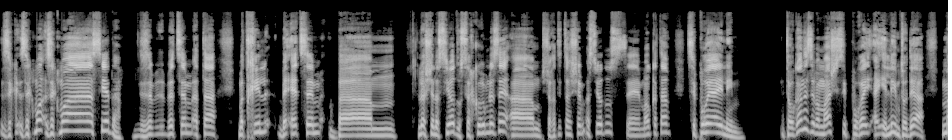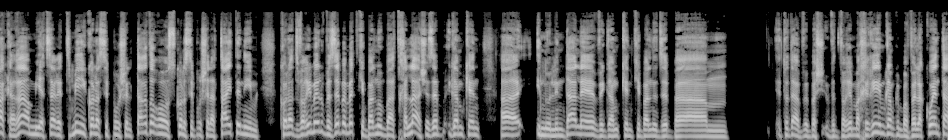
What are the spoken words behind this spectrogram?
זה, זה כמו זה כמו האדה זה בעצם אתה מתחיל בעצם ב... לא של הסיודוס איך קוראים לזה שכחתי את השם הסיודוס אה, מה הוא כתב סיפורי האלים. טורגן זה ממש סיפורי האלים אתה יודע מה קרה מי יצר את מי כל הסיפור של טרטרוס כל הסיפור של הטייטנים כל הדברים האלו וזה באמת קיבלנו בהתחלה שזה גם כן האינולינדלה וגם כן קיבלנו את זה ב... אתה יודע ובש... ודברים אחרים גם כן בבלה קוונטה.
